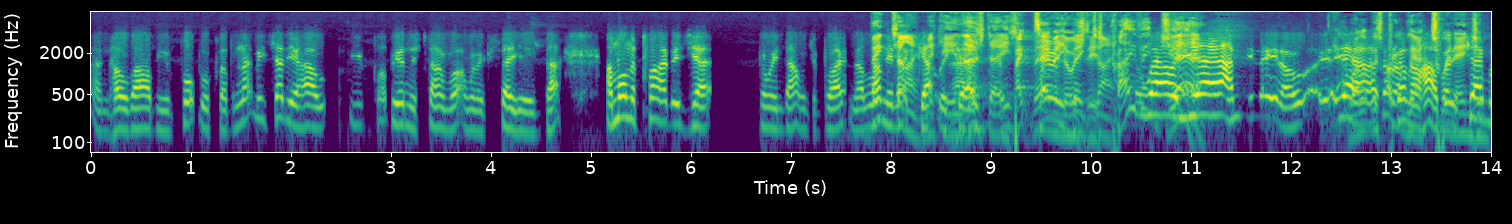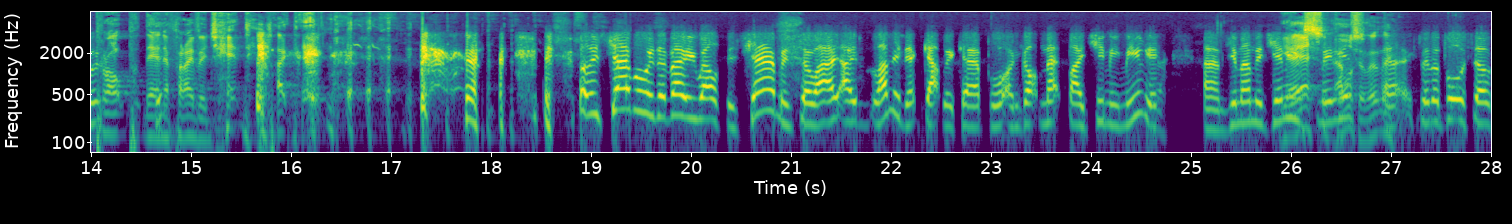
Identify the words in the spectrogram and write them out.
and Hove Albion Football Club. And let me tell you how you probably understand what I'm going to say is that I'm on a private jet going down to Brighton. I Big landed time, at Gatwick Mickey, in those days. Big time very in those big days. time. Private Well, jet. yeah, and you know, yeah. well, it was I don't probably know how, a twin engine chairman- prop, then a private jet back then. well, the chairman was a very wealthy chairman, so I, I landed at Gatwick Airport and got met by Jimmy Melia. Um, do you remember Jimmy? Yes, Melia? absolutely. Uh, Liverpool. So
